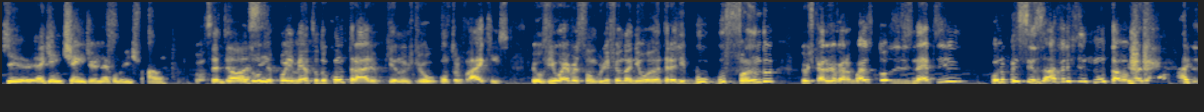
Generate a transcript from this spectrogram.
que é game changer, né, como a gente fala. Com certeza. Então, eu dou assim- depoimento do contrário, porque no jogo contra o Vikings, eu vi o Everson Griffin e o Daniel Hunter ali bu- bufando, que os caras jogaram quase todos os snaps e quando precisava eles não estavam fazendo nada.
